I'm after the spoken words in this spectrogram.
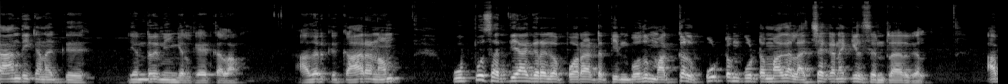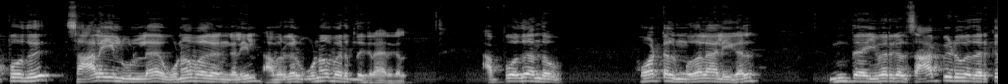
காந்தி கணக்கு என்று நீங்கள் கேட்கலாம். அதற்கு காரணம் உப்பு சத்தியாகிரக போராட்டத்தின் போது மக்கள் கூட்டம் கூட்டமாக லட்சக்கணக்கில் சென்றார்கள். அப்போது சாலையில் உள்ள உணவகங்களில் அவர்கள் உணவருந்துகிறார்கள் அப்போது அந்த ஹோட்டல் முதலாளிகள் இந்த இவர்கள் சாப்பிடுவதற்கு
